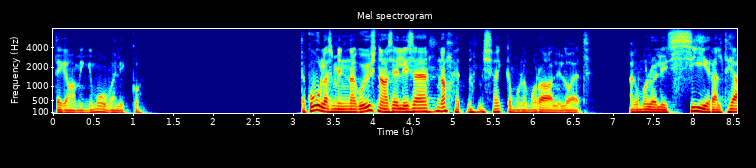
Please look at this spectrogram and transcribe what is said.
tegema mingi muu valiku ta kuulas mind nagu üsna sellise noh, et noh, mis sa ikka mulle moraali loed. aga mul oli siiralt hea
